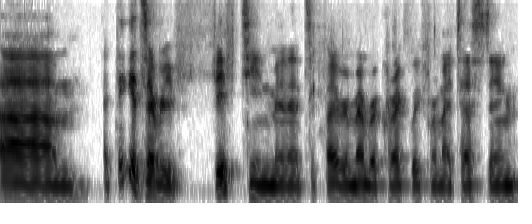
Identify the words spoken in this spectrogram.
Um, I think it's every 15 minutes if i remember correctly for my testing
